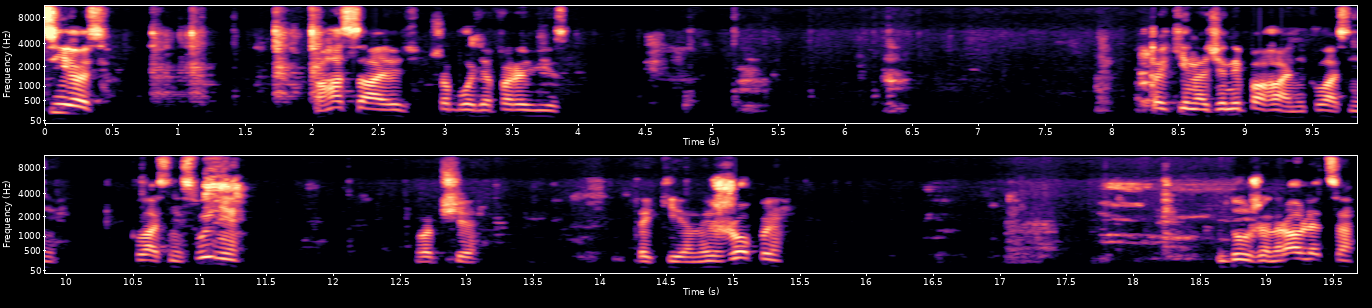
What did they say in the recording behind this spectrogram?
Ці ось гасають, що Бодя перевіз. Такі, наче непогані, класні, класні свині. Вообще такі вони жопи. Дуже нравляться.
